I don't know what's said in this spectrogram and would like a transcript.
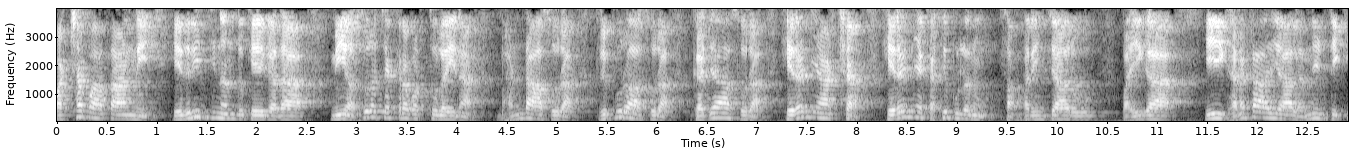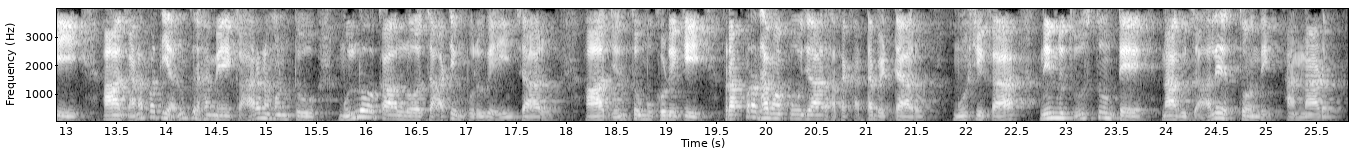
పక్షపాతాన్ని ఎదిరించినందుకే గదా మీ అసుర చక్రవర్తులైన భండాసుర త్రిపురాసుర గజాసుర హిరణ్యాక్ష హిరణ్య కసిపులను సంహరించారు. పైగా ఈ ఘనకార్యాలన్నింటికీ ఆ గణపతి అనుగ్రహమే కారణమంటూ ముల్లోకాల్లో చాటింపులు వేయించారు. ఆ జంతుముఖుడికి ప్రప్రథమ పూజార్హత కట్టబెట్టారు. మూషిక నిన్ను చూస్తుంటే నాకు జాలేస్తోంది అన్నాడు.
